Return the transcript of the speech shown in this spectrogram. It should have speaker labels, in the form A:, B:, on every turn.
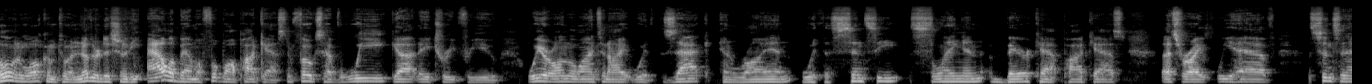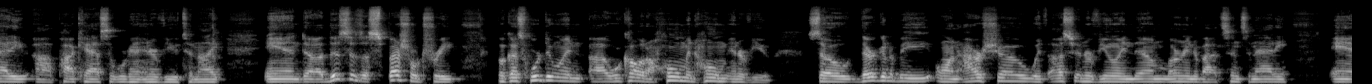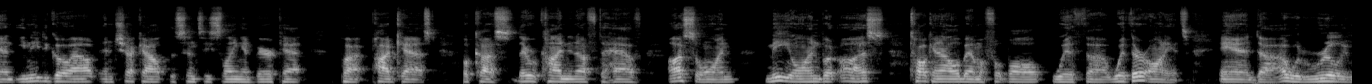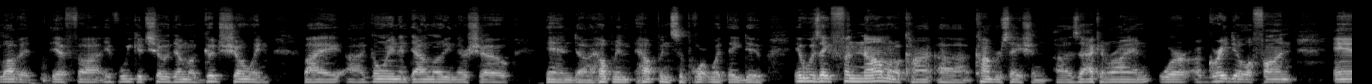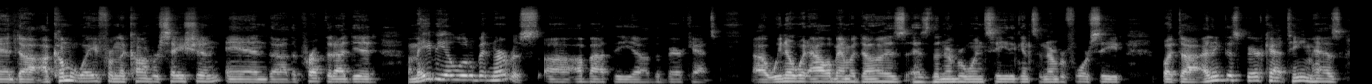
A: Hello and welcome to another edition of the Alabama Football Podcast. And folks, have we got a treat for you? We are on the line tonight with Zach and Ryan with the Cincy Slangin' Bearcat Podcast. That's right, we have the Cincinnati uh, podcast that we're going to interview tonight, and uh, this is a special treat because we're doing uh, we're calling a home and home interview. So they're going to be on our show with us interviewing them, learning about Cincinnati and you need to go out and check out the Cincy Slangin' Bearcat po- podcast because they were kind enough to have us on, me on, but us talking Alabama football with uh, with their audience. And uh, I would really love it if uh, if we could show them a good showing by uh, going and downloading their show and uh, helping helping support what they do. It was a phenomenal con- uh, conversation. Zach and Ryan were a great deal of fun, and uh, I come away from the conversation and uh, the prep that I did, maybe a little bit nervous uh, about the uh, the Bearcats. Uh, we know what Alabama does as the number one seed against the number four seed, but uh, I think this Bearcat team has.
